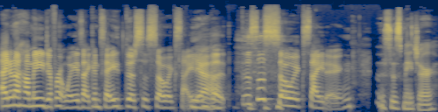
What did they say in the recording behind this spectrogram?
I don't know how many different ways I can say this is so exciting, yeah. but this is so exciting. This is major.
